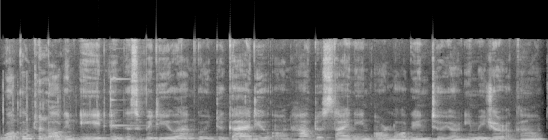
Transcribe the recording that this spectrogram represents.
Welcome to Login Aid. In this video, I'm going to guide you on how to sign in or log in to your Imgur account.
